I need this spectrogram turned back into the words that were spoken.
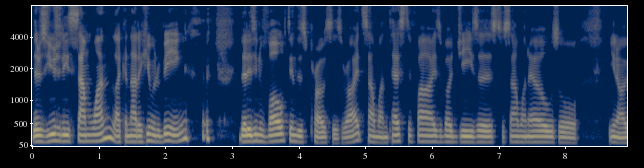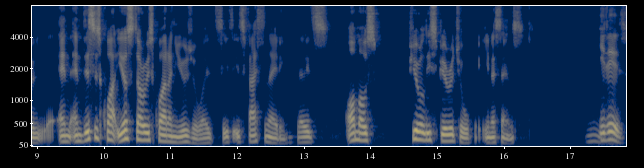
there's usually someone, like another human being, that is involved in this process, right? Someone testifies about Jesus to someone else, or you know, and and this is quite your story is quite unusual. It's it's, it's fascinating that it's almost purely spiritual in a sense. It is.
